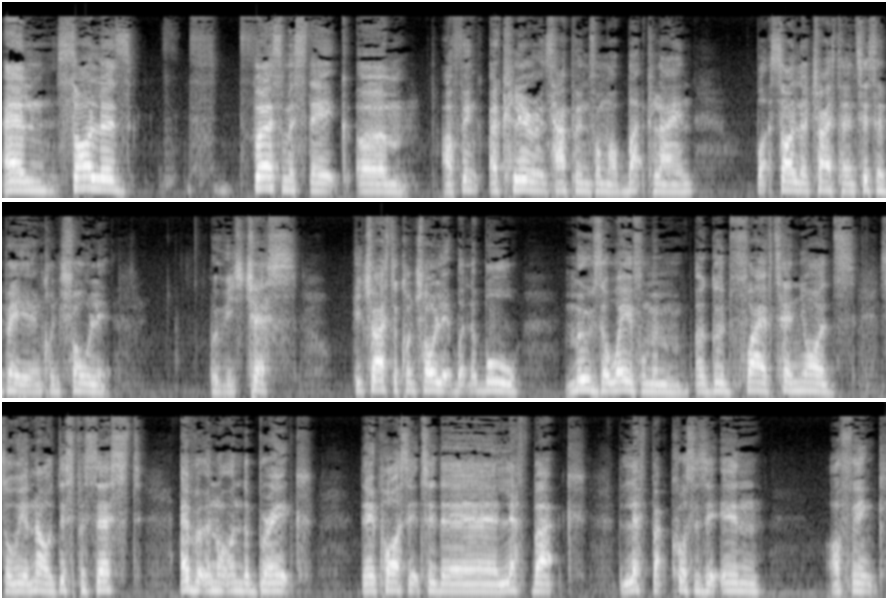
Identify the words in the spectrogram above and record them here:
And Salah's First mistake, um, I think a clearance happened from our back line, but Salah tries to anticipate it and control it with his chest. He tries to control it, but the ball moves away from him a good five, ten yards. So we are now dispossessed. Everton are on the break. They pass it to their left back. The left back crosses it in. I think.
